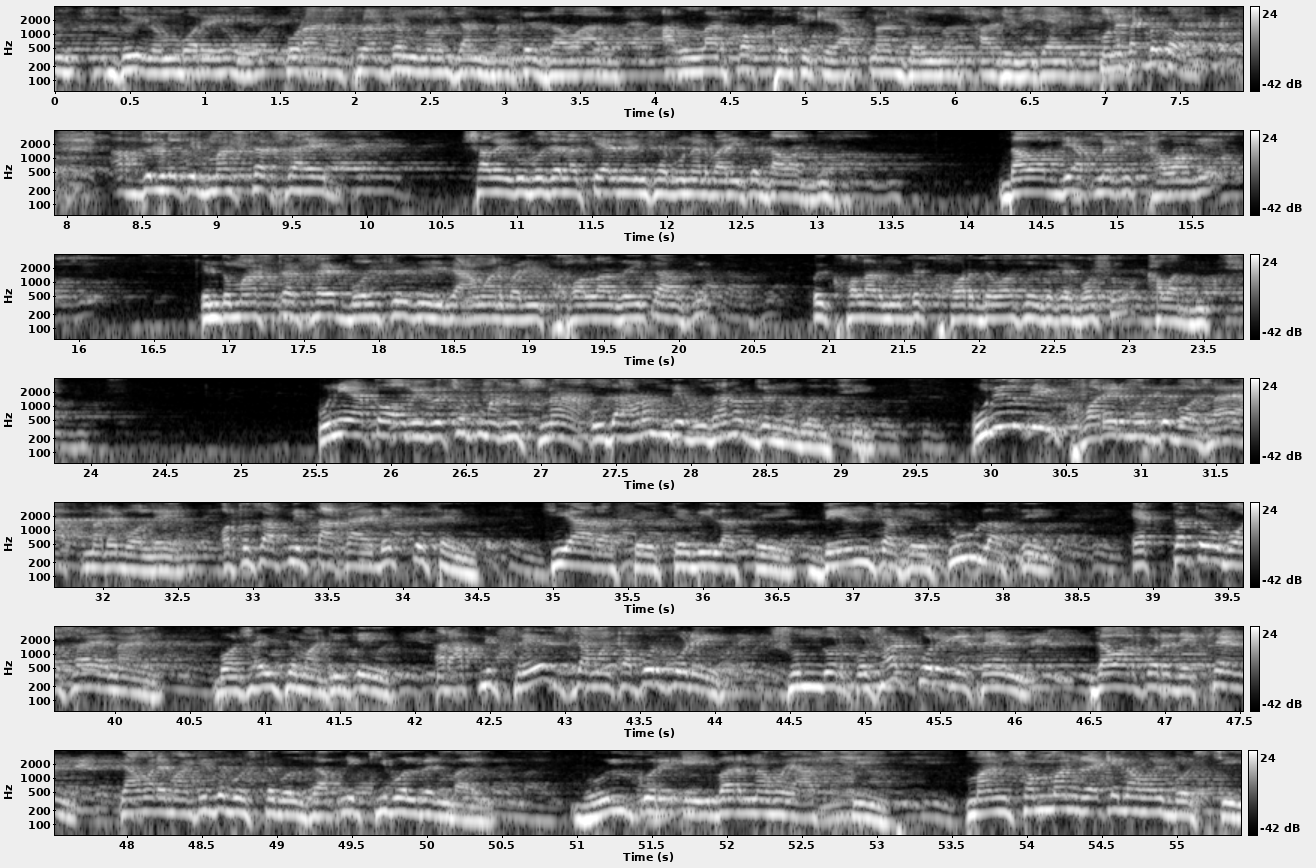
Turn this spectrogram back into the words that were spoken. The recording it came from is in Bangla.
দুই নম্বরে কোরআন আপনার জন্য জান্নাতে যাওয়ার আল্লাহর পক্ষ থেকে আপনার জন্য সার্টিফিকেট। মনে থাকবে তো? আব্দুল লতিফ মাস্টার সাহেব সাবেক উপজেলা চেয়ারম্যান সাহেব, উনার বাড়িতে দাওয়াত দিছে। দাওয়াত দিয়ে আপনাকে খাওয়াবে। কিন্তু মাস্টার সাহেব বলছে যে যে আমার বাড়ির খলা যেটা আছে, ওই খলার মধ্যে খড় দেওয়া আছে, ওই জায়গায় বসো, খাবার দিচ্ছি। উনি এত অবিবেচক মানুষ না। উদাহরণ দিয়ে বোঝানোর জন্য বলছি। উনি যদি ঘরের মধ্যে বসায় আপনারে বলে, অথচ আপনি তাকায় দেখতেছেন, চেয়ার আছে, টেবিল আছে, বেঞ্চ আছে, টুল আছে, একটাতেও বসায় নাই, বসাইছে মাটিতে, আর আপনি ফ্রেশ জামা কাপড় পরে, সুন্দর পোশাক পরে গেছেন, যাওয়ার পরে দেখছেন যে আমারে মাটিতে বসতে বলছে। আপনি কি বলবেন ভাই? ভুল করে এইবার না হয় আসছি। মান সম্মান রেখে না হয়ে বসছি।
